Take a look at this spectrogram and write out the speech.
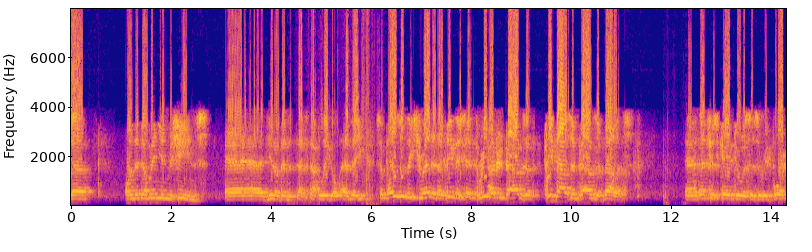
uh, on the Dominion machines and you know that's not legal. And they supposedly shredded, I think they said 300 pounds of 3,000 pounds of ballots, and that just came to us as a report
